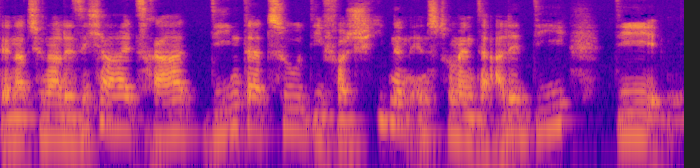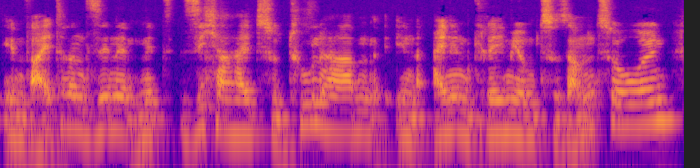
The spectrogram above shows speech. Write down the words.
Der Nationale Sicherheitsrat dient dazu, die verschiedenen Instrumente, alle die, die im weiteren Sinne mit Sicherheit zu tun haben, in einem Gremium zusammenzuholen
